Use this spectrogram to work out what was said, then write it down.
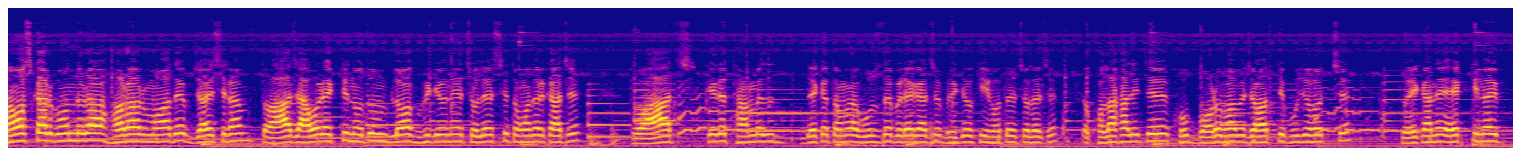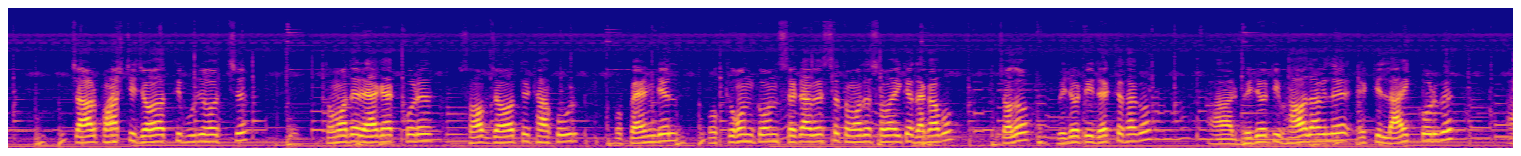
নমস্কার বন্ধুরা, হর হর মহাদেব, জয় শ্রীরাম। তো আজ আবার একটি নতুন ব্লগ ভিডিও নিয়ে চলে এসেছি তোমাদের কাছে। তো আজকের থাম্বেল দেখে তোমরা বুঝতে পেরে গেছো ভিডিও কি হতে চলেছে। তো খোলাখালিতে খুব বড়ভাবে জগত্রী পুজো হচ্ছে। তো এখানে একটি নয়, চার, পাঁচটি জগত্রী পুজো হচ্ছে। তোমাদের এক এক করে সব জগত্রী ঠাকুর ও প্যান্ডেল ও কোন কোন সেট আপ এসছে তোমাদের সবাইকে দেখাবো। চলো ভিডিওটি দেখতে থাকো। আর ভিডিওটি ভালো লাগলে একটি লাইক করবে।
